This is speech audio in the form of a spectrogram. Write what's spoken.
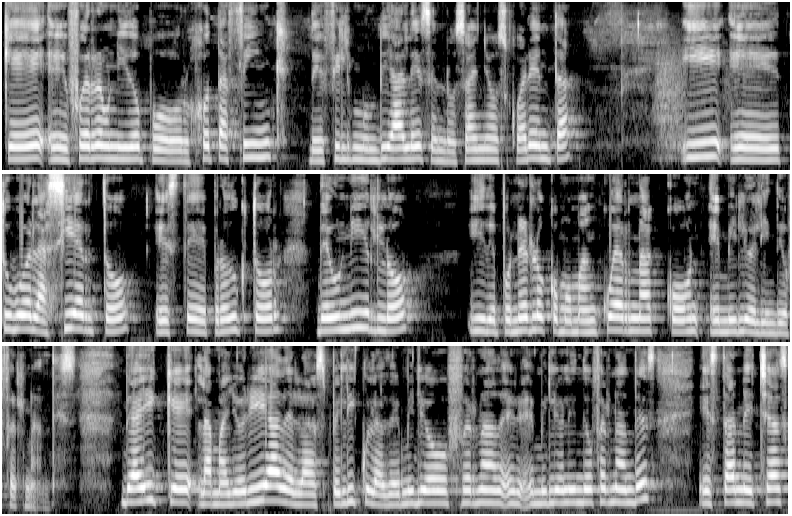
que eh, fue reunido por J. Fink de Film Mundiales en los años 40 y eh, tuvo el acierto, este productor, de unirlo y de ponerlo como mancuerna con Emilio el Indio Fernández. De ahí que la mayoría de las películas de Emilio, Emilio el Indio Fernández están hechas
